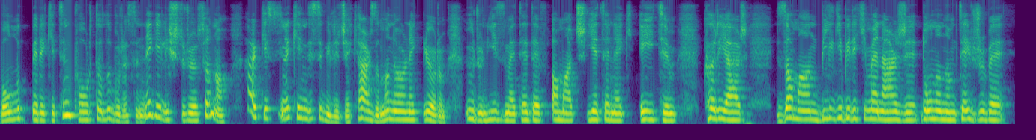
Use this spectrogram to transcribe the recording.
Bolluk bereketin portalı burası. Ne geliştiriyorsan o. Herkes yine kendisi bilecek. Her zaman örnekliyorum. Ürün, hizmet, hedef, amaç, yetenek, eğitim, kariyer, zaman, bilgi birikim, enerji, donanım, tecrübe,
